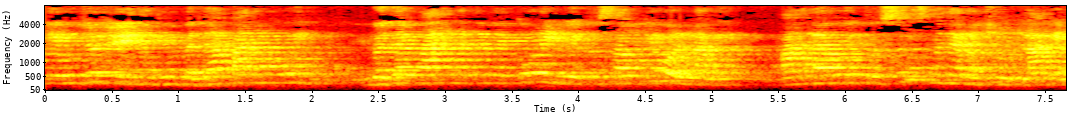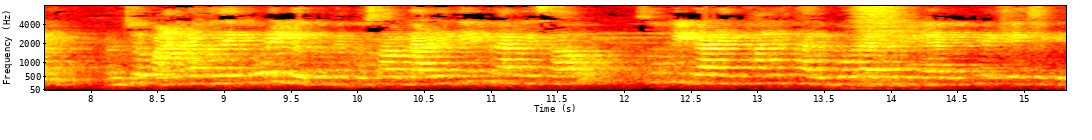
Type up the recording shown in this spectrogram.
કે એવું જોજો, એના જે બધા પાના હોય બધા પાના તમે તોડી લો તો સાવ કેવો લાગે. પાંદડા હોય તો સરસ મજાનો છોડ લાગે. ને પણ જો પાંદડા બધા તોડી લો તમે તો સાવ ડાળી કેમ લાગે સાવ. સૂકી ડાળી, ખાલી ખાલી ગોળા જેવી લાગે એટલે કહે છે કે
